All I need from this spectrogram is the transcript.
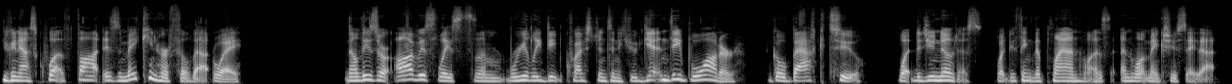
You can ask what thought is making her feel that way. Now, these are obviously some really deep questions. And if you get in deep water, go back to what did you notice? What do you think the plan was? And what makes you say that?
